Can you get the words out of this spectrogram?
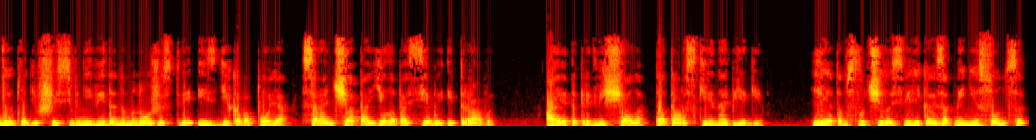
выплодившись в невиданном множестве из дикого поля, саранча поела посевы и травы, а это предвещало татарские набеги. Летом случилось великое затмение солнца,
